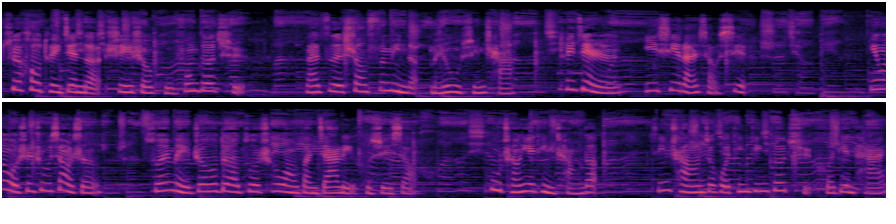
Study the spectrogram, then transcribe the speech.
最后推荐的是一首古风歌曲，来自邵思命的《梅雾巡查》，推荐人伊西兰小谢。因为我是住校生，所以每周都要坐车往返家里和学校，路程也挺长的，经常就会听听歌曲和电台。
